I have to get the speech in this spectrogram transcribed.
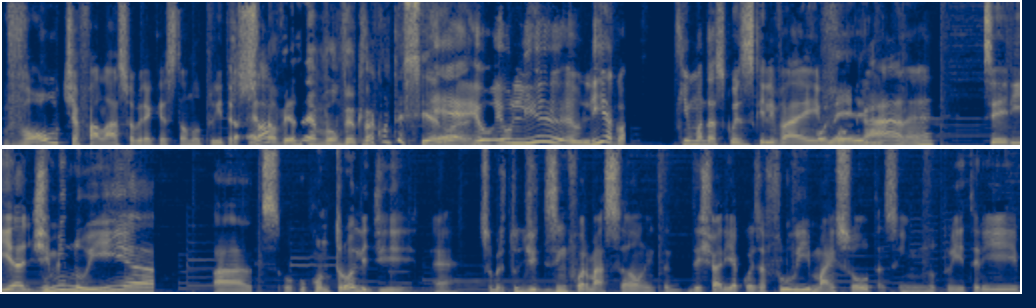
volte a falar sobre a questão no Twitter. É, Só talvez, né? Vamos ver o que vai acontecer agora. é, eu, eu, li, eu li agora que uma das coisas que ele vai Polêmico. focar, né, seria diminuir a- o, o controle de, né, sobretudo de desinformação, né, então deixaria a coisa fluir mais solta, assim, no Twitter e,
